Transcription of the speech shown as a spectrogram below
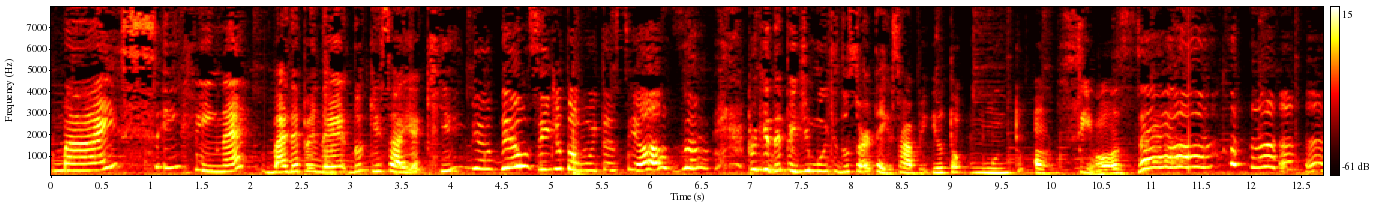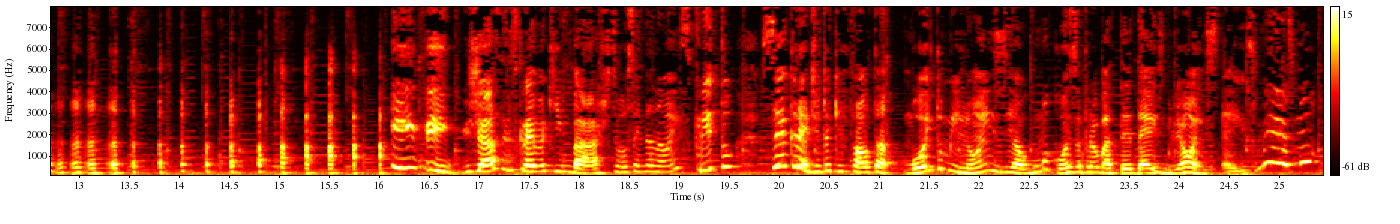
Mas, enfim, né? Vai depender do que sair aqui. Meu Deus, gente, eu tô muito ansiosa. Porque depende muito do sorteio, sabe? Eu tô muito ansiosa. Enfim, já se inscreve aqui embaixo. Se você ainda não é inscrito, você acredita que falta 8 milhões e alguma coisa pra eu bater 10 milhões? É isso mesmo.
